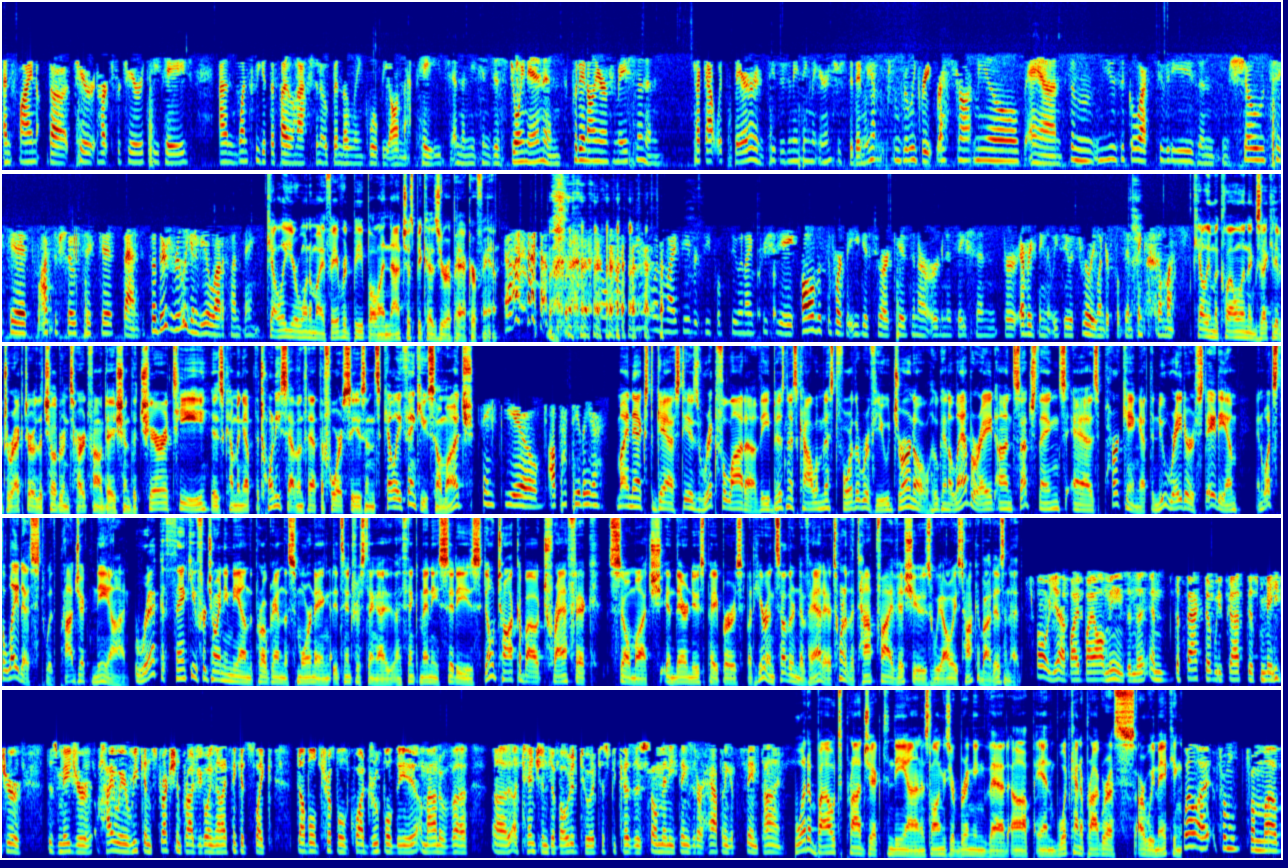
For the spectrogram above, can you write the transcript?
and find the Char- Hearts for Charity page. And once we get the silent action open, the link will be on that page. And then you can just join in and put in all your information and check out what's there and see if there's anything that you're interested in. We have some really great restaurant meals and some musical activities and some show tickets, lots of show tickets. And so there's really going to be a lot of fun things. Kelly, you're one of my favorite people, and not just because you're a Packer fan. You're one of my favorite people too, and I appreciate all the support that you give to our kids and our organization for everything that we do. It's really wonderful, Jim. Thank you so much. Kelly McClellan, Executive Director of the Children's Heart Foundation. The charity is coming up the 27th at the Four Seasons. Kelly, thank you so much. Thank you. I'll talk to you later. My next guest is Rick Velotta, the business columnist for the Review Journal, who can elaborate on such things as parking at the new Raiders Stadium and what's the latest with Project Neon? Rick, thank you for joining me on the program this morning. It's interesting. I, I think many cities don't talk about traffic so much in their newspapers, but here in Southern Nevada, it's one of the top five issues we always talk about, isn't it? Oh yeah, by by all means, and the and the fact that we've got this major this major highway reconstruction project going on, I think it's like doubled, tripled, quadrupled the amount of uh, uh, attention devoted to it just because there's so many things that are happening at the same time. What about Project Neon? As long as you're bringing that up, and what kind of progress are we making? Well, uh, from from uh,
